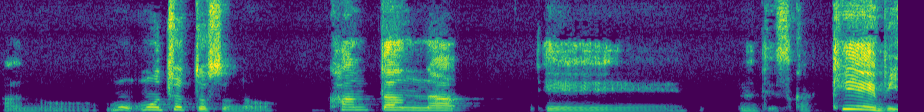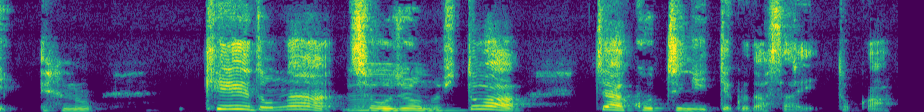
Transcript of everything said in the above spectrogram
あのもうもうちょっとその簡単な、えー、なんですか軽微あの軽度な症状の人は、じゃあこっちに行ってくださいとか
